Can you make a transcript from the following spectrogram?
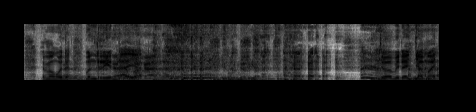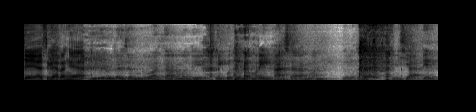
Emang udah menderita Nggak ada ya. makanan menderita Cuma beda jam aja ya sekarang ya. iya udah jam 2 sekarang mau di ngikutin pemerintah sekarang mah dulu mah inisiatif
